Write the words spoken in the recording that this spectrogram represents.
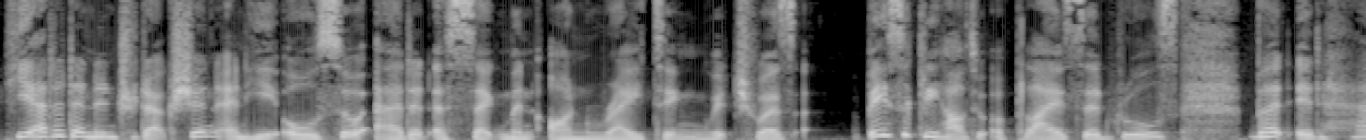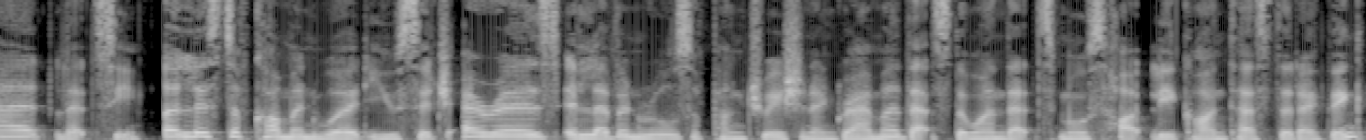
he added an introduction and he also added a segment on writing, which was basically how to apply said rules, but it had, let's see, a list of common word usage errors, 11 rules of punctuation and grammar. That's the one that's most hotly contested, I think.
